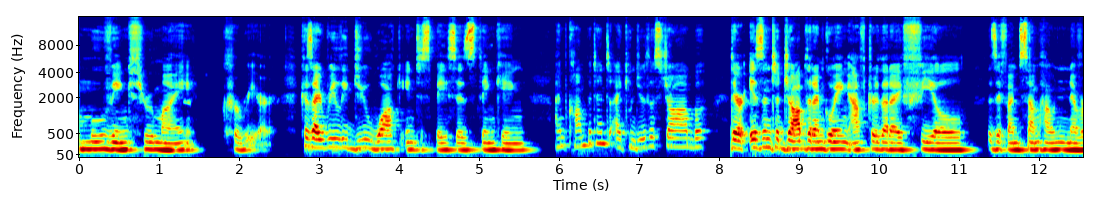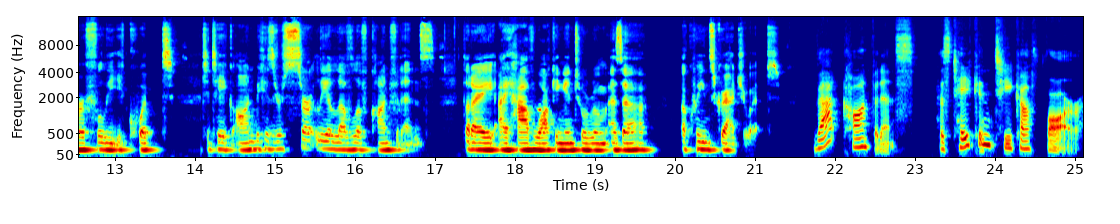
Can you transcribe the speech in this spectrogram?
moving through my career because I really do walk into spaces thinking, I'm competent, I can do this job. There isn't a job that I'm going after that I feel as if I'm somehow never fully equipped to take on because there's certainly a level of confidence that I, I have walking into a room as a, a Queen's graduate. That confidence has taken Tka far.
